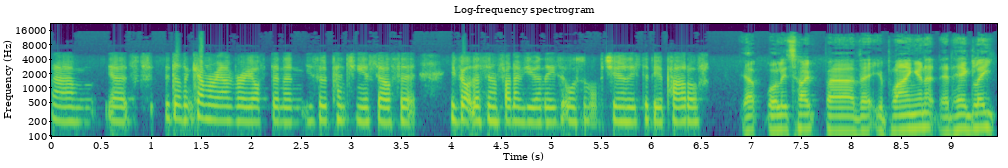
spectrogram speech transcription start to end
um, you know, it doesn't come around very often, and you're sort of pinching yourself that you've got this in front of you and these awesome opportunities to be a part of. Yep. Well, let's hope uh, that you're playing in it at Hagley,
